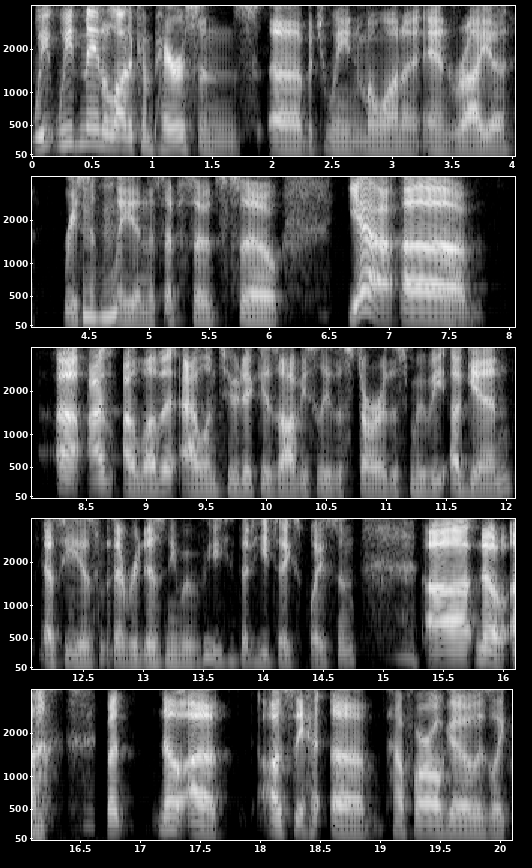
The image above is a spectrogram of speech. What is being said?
we we've made a lot of comparisons uh, between Moana and Raya recently in this episode. So, yeah, uh, uh, I I love it. Alan Tudyk is obviously the star of this movie again, as he is with every Disney movie that he takes place in. Uh, no, but no. Uh, I'll say uh, "How Far I'll Go" is like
